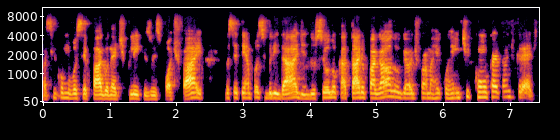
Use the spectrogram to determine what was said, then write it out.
assim como você paga o Netflix, o Spotify, você tem a possibilidade do seu locatário pagar o aluguel de forma recorrente com o cartão de crédito.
